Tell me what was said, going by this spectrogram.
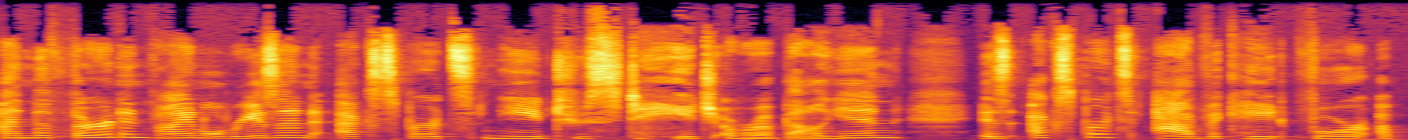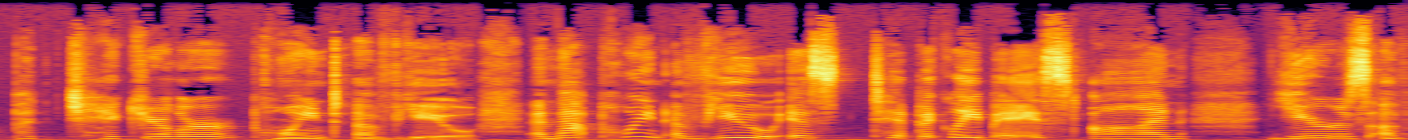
And the third and final reason experts need to stage a rebellion is experts advocate for a particular point of view. And that point of view is typically based on years of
